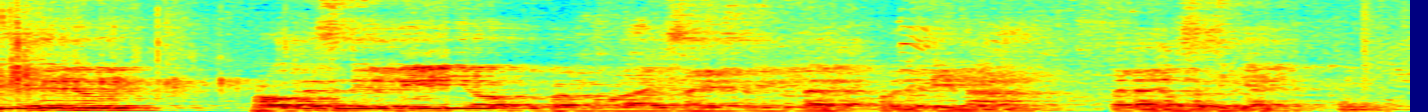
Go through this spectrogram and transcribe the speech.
ഇതിന്റെ ഒരു ഒരു വീഡിയോ ഇപ്പം നമ്മളെ സൈഡ് സ്ക്രീനിൽ പ്രൊജക്ട് ചെയ്യുന്നതാണ്. എല്ലാവരും ശ്രദ്ധിക്കാം താങ്ക് യു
